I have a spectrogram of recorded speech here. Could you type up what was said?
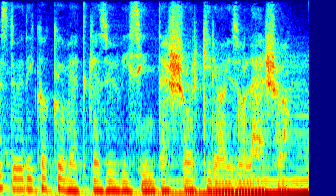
Ekkor megkezdődik a következő viszintes sor kirajzolása.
